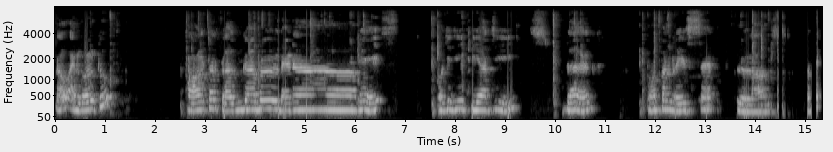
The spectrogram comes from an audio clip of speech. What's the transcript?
Now I'm going to alter pluggable database OGG TRG plug open reset logs. Okay.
